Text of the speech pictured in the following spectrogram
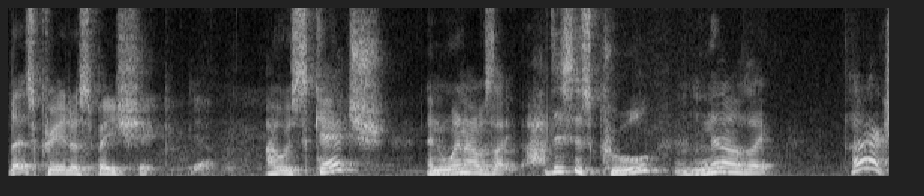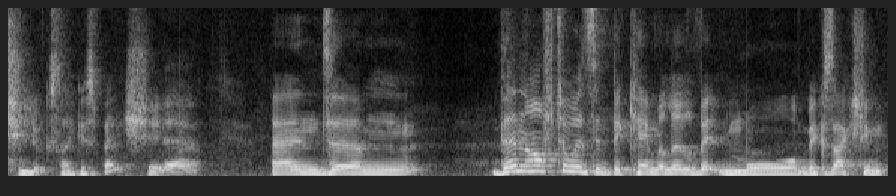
"Let's create a spaceship." yeah. I would sketch, and when I was like, "Ah, this is cool," and then I was like, "That actually looks like a spaceship." Yeah. And um, then afterwards, it became a little bit more because actually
